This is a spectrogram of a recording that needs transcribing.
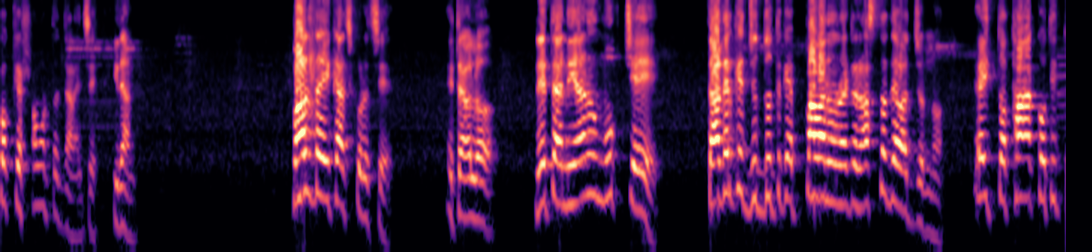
পক্ষে সমর্থন জানাইছে ইরান। পাল্টা এই কাজ করেছে। এটা হলো নেতা নিয়ানু মুখ চেয়ে তাদেরকে যুদ্ধ থেকে পালানোর একটা রাস্তা দেওয়ার জন্য এই তথাকথিত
